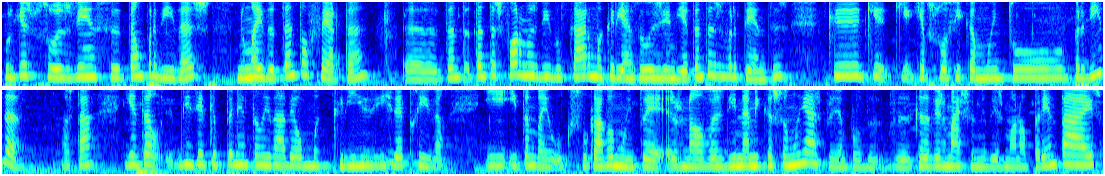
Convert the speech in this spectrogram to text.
Porque as pessoas vêm-se tão perdidas no meio de tanta oferta, uh, tantas formas de educar uma criança hoje em dia, tantas vertentes, que, que, que a pessoa fica muito perdida. Lá está. E então dizer que a parentalidade é uma crise, isto é terrível. E, e também o que se focava muito é as novas dinâmicas familiares, por exemplo, de, de cada vez mais famílias monoparentais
